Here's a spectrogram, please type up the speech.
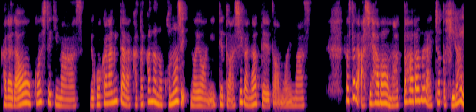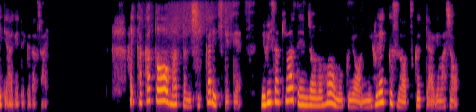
体を起こしてきます。横から見たらカタカナのこの字のように手と足がなっていると思います。そしたら足幅をマット幅ぐらいちょっと開いてあげてください。はい、かかとをマットにしっかりつけて、指先は天井の方を向くようにフレックスを作ってあげましょう。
